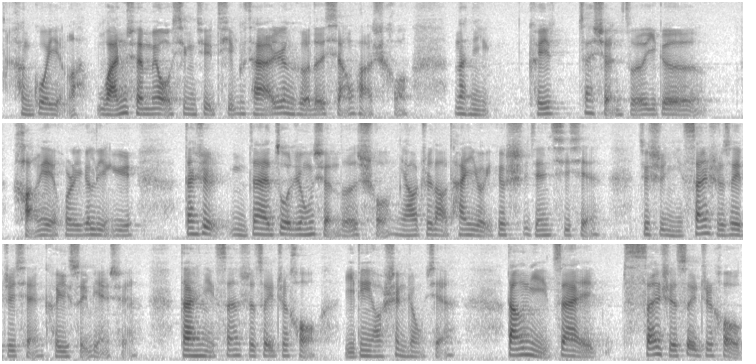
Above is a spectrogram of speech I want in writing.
很过瘾了，完全没有兴趣，提不出来任何的想法的时候，那你可以再选择一个行业或者一个领域。但是你在做这种选择的时候，你要知道它有一个时间期限，就是你三十岁之前可以随便选。但是你三十岁之后一定要慎重些。当你在三十岁之后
